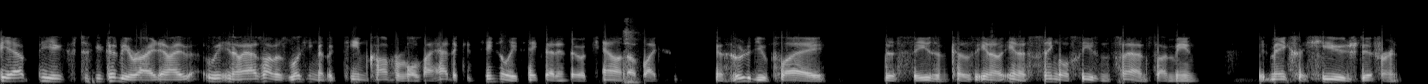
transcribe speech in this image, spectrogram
Yep, you, you could be right. And I, you know, as I was looking at the team comparables, I had to continually take that into account of like you know, who did you play this season? Because you know, in a single season sense, I mean, it makes a huge difference.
